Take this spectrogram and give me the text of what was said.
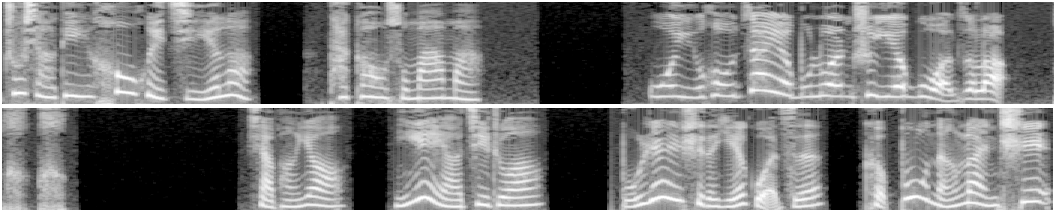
猪小弟后悔极了。他告诉妈妈：“我以后再也不乱吃野果子了。”小朋友，你也要记住哦，不认识的野果子可不能乱吃。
